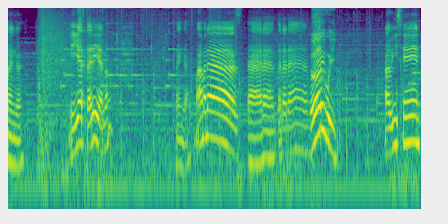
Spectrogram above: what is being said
Venga. Y ya estaría, ¿no? Venga, vámonos. ¡Ay, güey! Avisen.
